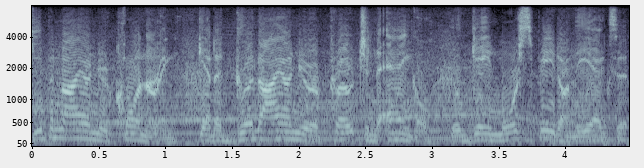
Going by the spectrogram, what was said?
Keep an eye on your cornering. Get a good eye on your approach and angle. You'll gain more speed on the exit.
